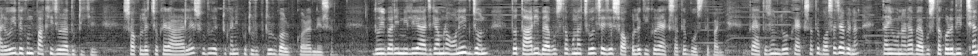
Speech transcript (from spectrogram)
আর ওই দেখুন পাখি জোড়া দুটিকে। সকলের চোখের আড়ালে শুধু একটুখানি পুটুর পুটুর গল্প করার নেশা। দুই বাড়ি মিলিয়ে আজকে আমরা অনেকজন, তো তারই ব্যবস্থাপনা চলছে যে সকলে কি করে একসাথে বসতে পারি। তো এতজন লোক একসাথে বসা যাবে না, তাই ওনারা ব্যবস্থা করে দিচ্ছেন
